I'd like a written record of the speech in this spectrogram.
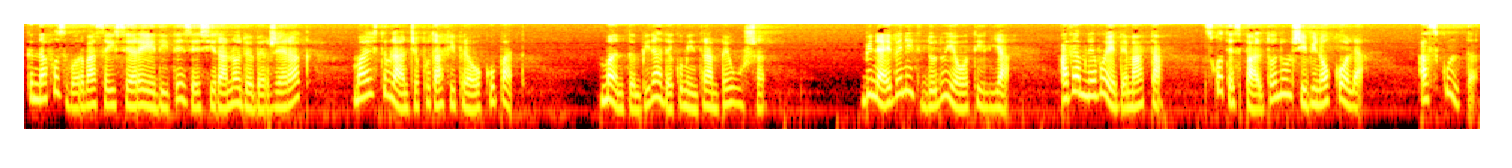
Când a fost vorba să-i se reediteze Cyrano de Bergerac, maestrul a început a fi preocupat. Mă întâmpina de cum intram pe ușă. Bine ai venit, Duduie Otilia. Aveam nevoie de mata. Scoate spaltonul și vin colea. Ascultă.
